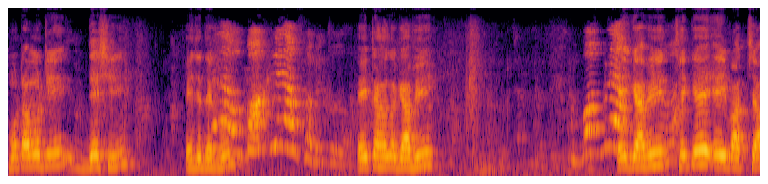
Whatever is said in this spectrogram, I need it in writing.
মোটামুটি দেশি। এই যে দেখুন। এইটা হলো গাভী। এই গাভীর থেকে এই বাচ্চা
